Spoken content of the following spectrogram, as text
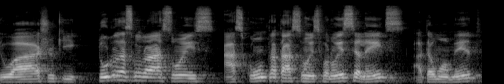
Eu acho que todas as contratações, as contratações foram excelentes até o momento.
